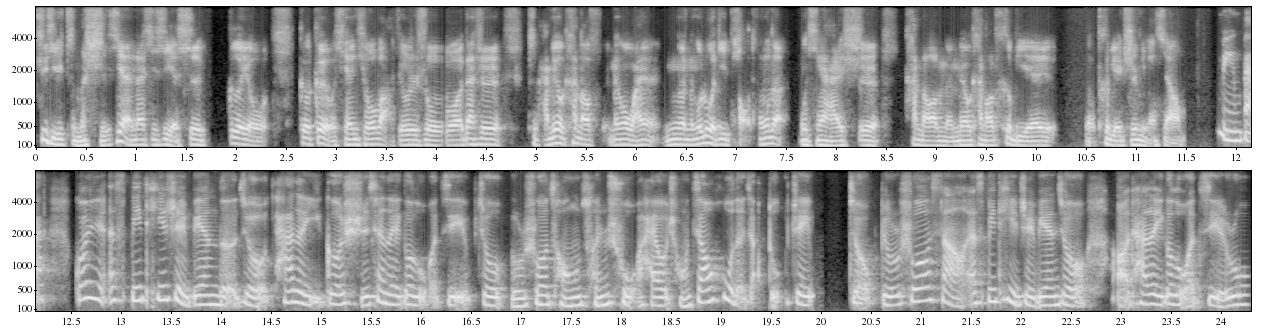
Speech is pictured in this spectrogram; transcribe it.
具体怎么实现？那其实也是各有各各有千秋吧。就是说，但是还没有看到能够完能够能够落地跑通的，目前还是看到没没有看到特别特别知名的项目。明白。关于 SBT 这边的，就它的一个实现的一个逻辑，就比如说从存储还有从交互的角度，这。就比如说像 SBT 这边，就呃它的一个逻辑，如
